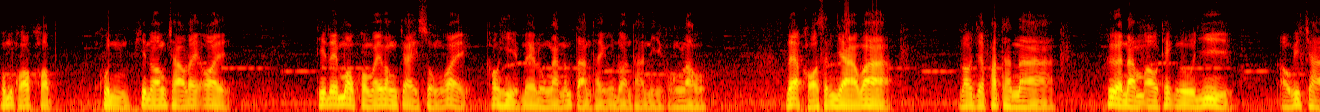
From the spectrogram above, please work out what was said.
ผมขอขอบ คุณพี่น้องชาวไร่อ้อย ที่ได้มอบความไว้วางใจส่งอ้อยเข้าหีบในโรงงานน้ำตาลไทยอุดรธานีของเรา และขอสัญญาว่าเราจะพัฒนาเพื่อนำเอาเทคโนโลยี เอาวิชา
